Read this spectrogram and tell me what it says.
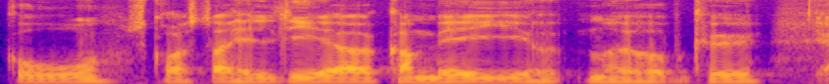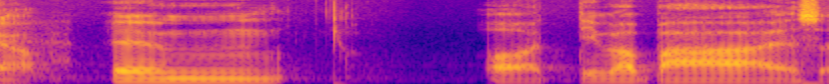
gode, skråstrej heldige at komme med i med HB Køge. Ja. Øhm, og det var bare, altså,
